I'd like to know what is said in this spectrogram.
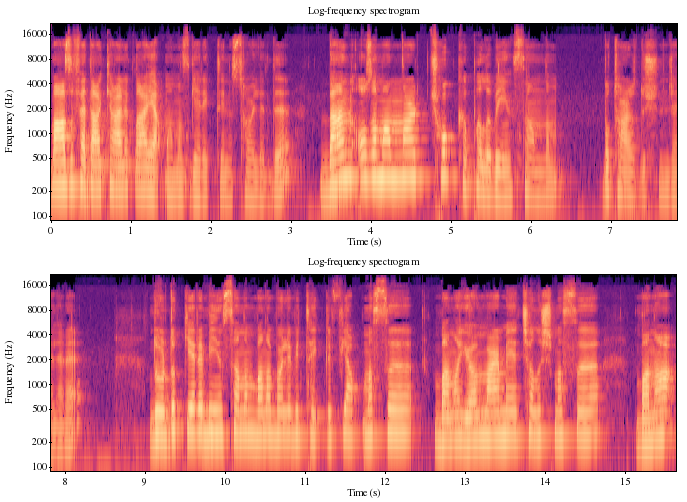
bazı fedakarlıklar yapmamız gerektiğini söyledi. Ben o zamanlar çok kapalı bir insandım bu tarz düşüncelere. Durduk yere bir insanın bana böyle bir teklif yapması, bana yön vermeye çalışması, bana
